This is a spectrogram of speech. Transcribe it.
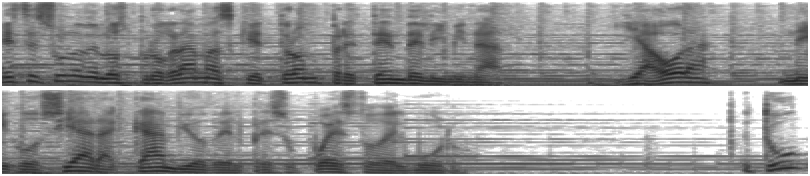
Este es uno de los programas que Trump pretende eliminar y ahora negociar a cambio del presupuesto del muro. Tú,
